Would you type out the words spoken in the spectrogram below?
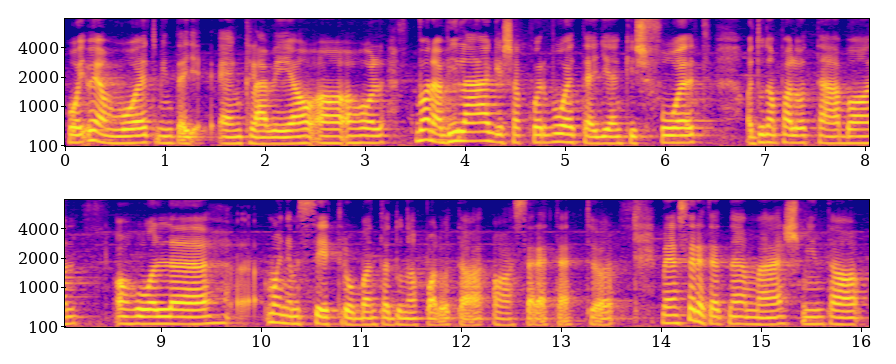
hogy olyan volt, mint egy enklávé, ahol van a világ, és akkor volt egy ilyen kis folt a Dunapalotában, ahol majdnem szétrobbant a Dunapalota a szeretettől. Mert a szeretet nem más, mint a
